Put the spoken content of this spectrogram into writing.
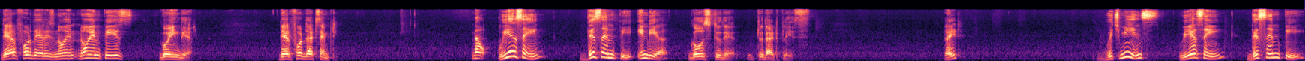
therefore there is no, no NP is going there. Therefore that is empty. Now we are saying this NP, India, goes to there, to that place, right? Which means we are saying this NP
